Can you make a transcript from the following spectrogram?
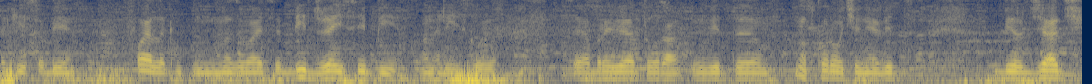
такий собі файлик, називається BJCP англійською. Це абревіатура від е, ну, скорочення від Beer Judge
